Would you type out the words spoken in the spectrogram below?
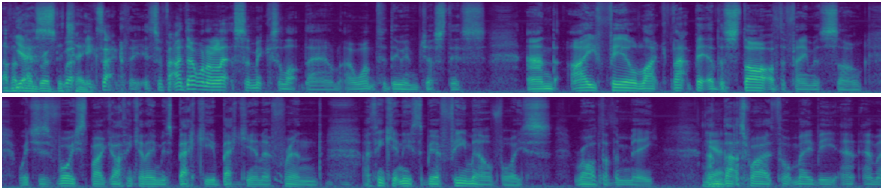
of a member of the well, team. Exactly. It's a, I don't want to let Sir Mix-a-Lot down. I want to do him justice. And I feel like that bit at the start of the famous song, which is voiced by, I think her name is Becky, Becky and her friend, I think it needs to be a female voice rather than me. And Yeah. that's why I thought maybe Emma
